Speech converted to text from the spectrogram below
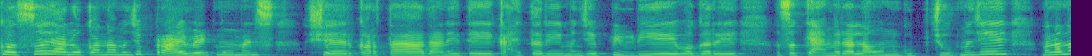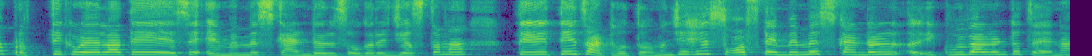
कसं या लोकांना म्हणजे प्रायव्हेट मोमेंट्स शेअर करतात आणि ते काहीतरी म्हणजे पी डी ए वगैरे असं कॅमेरा लावून गुपचूप म्हणजे मला ना प्रत्येक वेळेला ते असे एम एम एस स्कॅन्डल्स वगैरे जे असतं ना ते तेच आठवतं. म्हणजे हे soft M M S scandal इक्विव्हॅलंटच आहे ना.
